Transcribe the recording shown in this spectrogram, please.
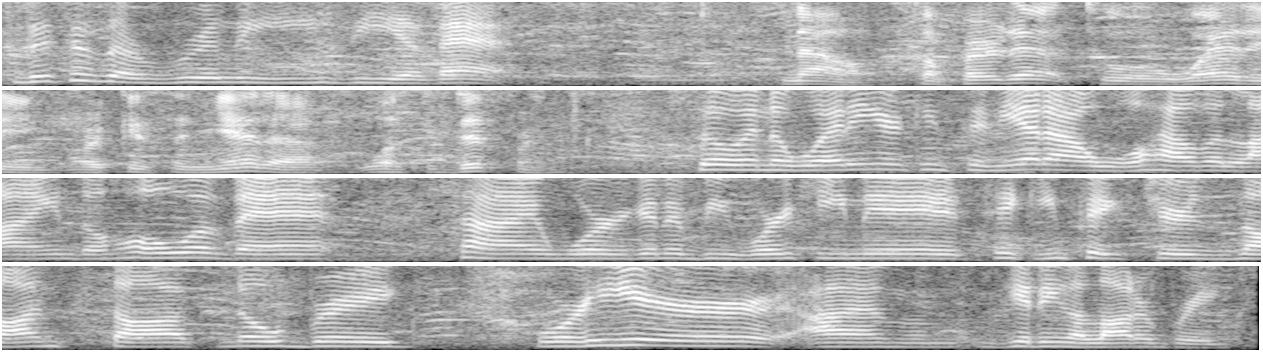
So this is a really easy event. Now, compare that to a wedding or quinceañera, what's the difference? So in a wedding or quinceañera, we'll have a line the whole event time. We're gonna be working it, taking pictures nonstop, no breaks. We're here. I'm getting a lot of breaks.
